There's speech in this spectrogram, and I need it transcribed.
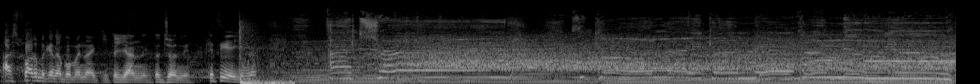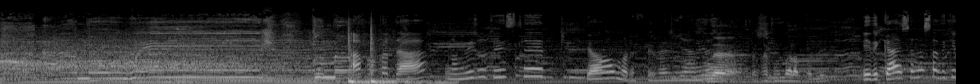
ας πάρουμε και ένα κομμενάκι το Γιάννη, τον Τζόνι. Και τι έγινε; Από κοντά νομίζω ότι είστε πιο όμορφοι, παιδιά. Ναι. Ναι. Σας ευχαριστούμε πάρα πολύ. Ειδικά εσένα σα αδικεί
